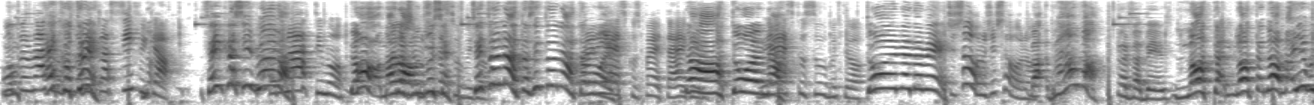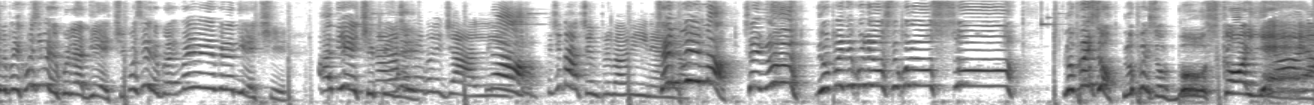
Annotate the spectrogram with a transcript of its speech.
Oh, non- per un attimo ecco te. in classifica. No, sei in classifica, brava. un attimo. No, ma no, dove uscita sei? subito. Sei tornata, sei tornata, Ora amore. riesco, aspetta, eh. No, torna. Riesco subito. Torna da me. Ci sono, ci sono. Ma brava! Eh, vabbè, lotta, lotta. No, ma io voglio vedere come si vede quella a 10. Come si vede quella? Voglio vedere quella a 10. A 10, no, piglia. lasciami quelli gialli. No. Che ci faccio in prima linea? Sei prima! Sei. Eh, devo prendere quello rosso, quello rosso! L'ho preso! L'ho preso! Busco, yeah! No, no,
